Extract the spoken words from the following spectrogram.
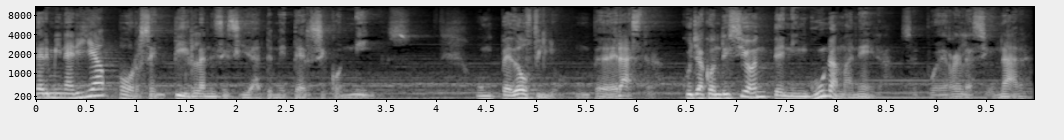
terminaría por sentir la necesidad de meterse con niños. Un pedófilo, un pederastra, cuya condición de ninguna manera se puede relacionar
